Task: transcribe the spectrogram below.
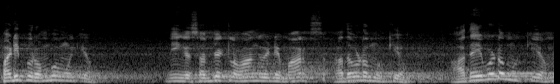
படிப்பு ரொம்ப முக்கியம். நீங்கள் சப்ஜெக்டில் வாங்க வேண்டிய மார்க்ஸ் அதோட முக்கியம். அதை விட முக்கியம்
